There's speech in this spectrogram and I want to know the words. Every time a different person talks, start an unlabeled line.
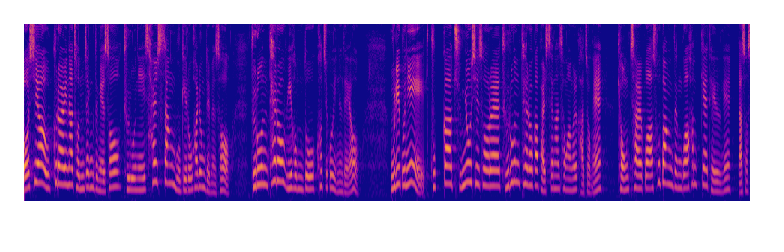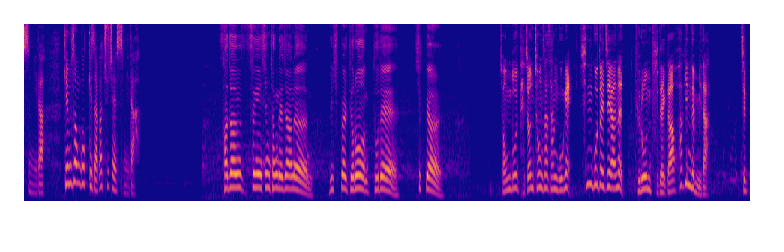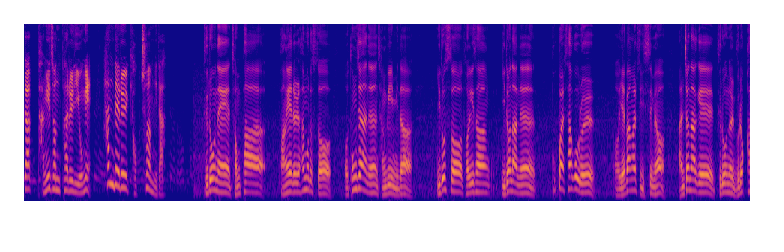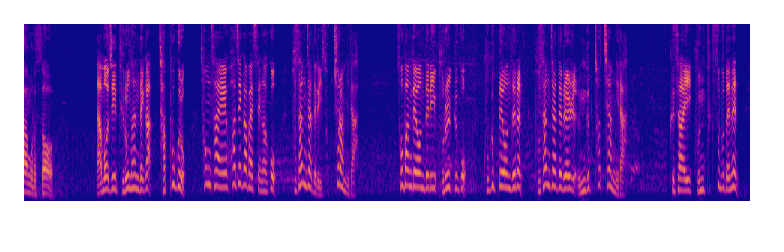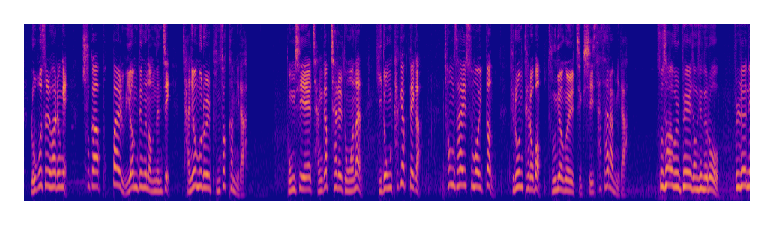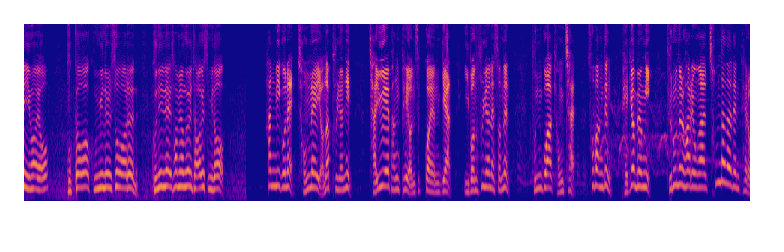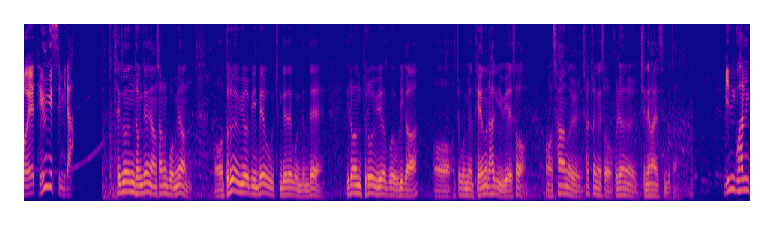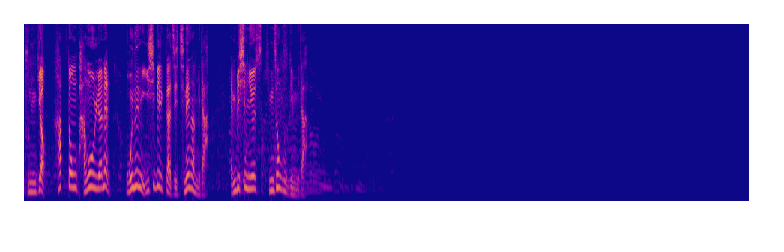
러시아 우크라이나 전쟁 등에서 드론이 살상 무기로 활용되면서 드론 테러 위험도 커지고 있는데요. 우리 군이 국가 중요 시설에 드론 테러가 발생한 상황을 가정해 경찰과 소방 등과 함께 대응에 나섰습니다. 김성국 기자가 취재했습니다.
사전 승인 신청되지 않은 미식별 드론 두 대 식별
정부 대전청사 상공에 신고되지 않은 드론 두 대가 확인됩니다. 즉각 방해 전파를 이용해 한 대를 격추합니다.
드론의 전파 방해를 함으로써 어, 통제하는 장비입니다. 이로써 더 이상 일어나는 폭발 사고를 어, 예방할 수 있으며 안전하게 드론을 무력화함으로써
나머지 드론 한 대가 자폭으로 청사에 화재가 발생하고 부상자들이 속출합니다. 소방대원들이 불을 끄고 구급대원들은 부상자들을 응급 처치합니다. 그 사이 군 특수부대는 로봇을 활용해 추가 폭발 위험 등은 없는지 잔여물을 분석합니다. 동시에 장갑차를 동원한 기동 타격대가 청사에 숨어 있던 드론 테러범 두 명을 즉시 사살합니다.
수사 불패의 정신으로 훈련에 임하여 국가와 국민을 수호하는 군인의 사명을 다하겠습니다.
한미군의 정례 연합 훈련인 자유의 방패 연습과 연계한 이번 훈련에서는 군과 경찰, 소방 등 100여 명이 드론을 활용한 첨단화된 테러에 대응했습니다.
최근 정쟁 양상을 보면 어, 드론 위협이 매우 증대되고 있는데 이런 드론 위협을 우리가 어, 어찌 보면 대응을 하기 위해서 어, 사항을 설정해서 훈련을 진행하였습니다.
민관 군경 합동 방호 훈련은 오는 20일까지 진행합니다. MBC 뉴스 김성국입니다.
